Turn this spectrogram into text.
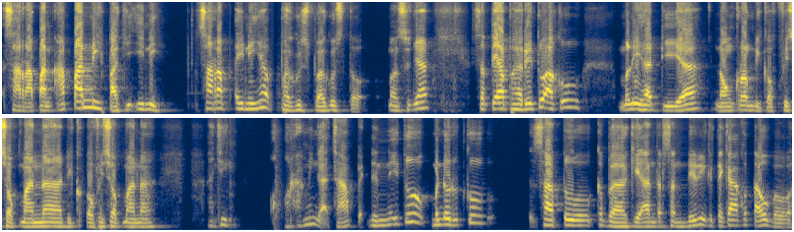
sarapan apa nih pagi ini. Sarap ininya bagus-bagus tuh. Maksudnya setiap hari tuh aku melihat dia nongkrong di coffee shop mana, di coffee shop mana. Anjing, orang ini nggak capek dan itu menurutku satu kebahagiaan tersendiri ketika aku tahu bahwa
